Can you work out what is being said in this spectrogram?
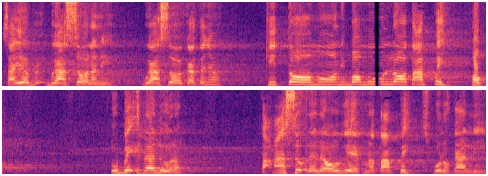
saya berasa lah ni. Berasa katanya kita mau ni bermula tapih. Hok. Tubik lalu dah. Tak masuk dalam orang kena tapih 10 kali.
